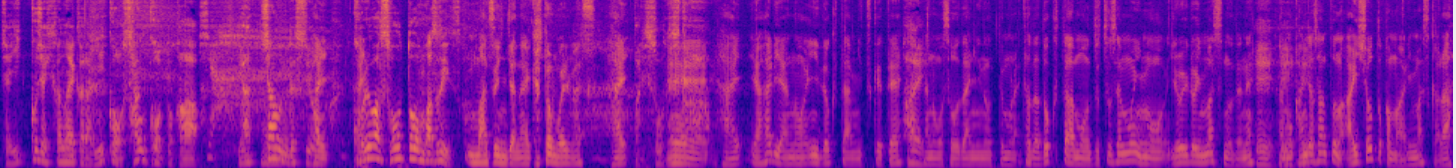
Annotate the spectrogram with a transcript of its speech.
じゃあ1個じゃ効かないから2個3個とかやっちゃうんですよ、はい、これは相当まずいですか、まずいんじゃないかと思います。はい、やっぱりそうですか、えー、はい、やはりあのいいドクター見つけて、はい、あの相談に乗ってもらいただドクターも頭痛専門医もいろいろいますのでね、えー、あの患者さんとの相性とかもありますから、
